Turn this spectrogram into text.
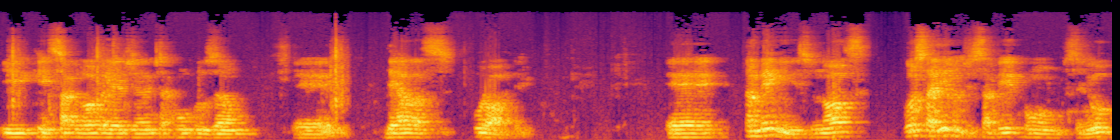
e, quem sabe, logo ali adiante a conclusão é, delas por ordem. É, também, ministro, nós gostaríamos de saber com o senhor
